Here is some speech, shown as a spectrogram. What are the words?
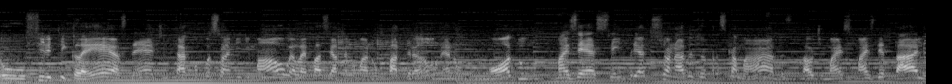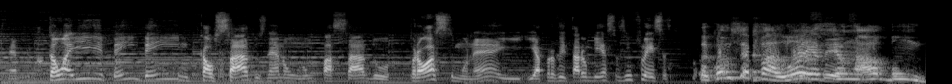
O Philip Glass, né, de estar a composição é minimal, ela é baseada numa, num padrão, né, num modo, mas é sempre adicionada de outras camadas e tal, de mais, mais detalhes, né. Estão aí bem, bem calçados, né, num, num passado próximo, né, e, e, aproveitaram bem essas influências. Como você falou, esse é um álbum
